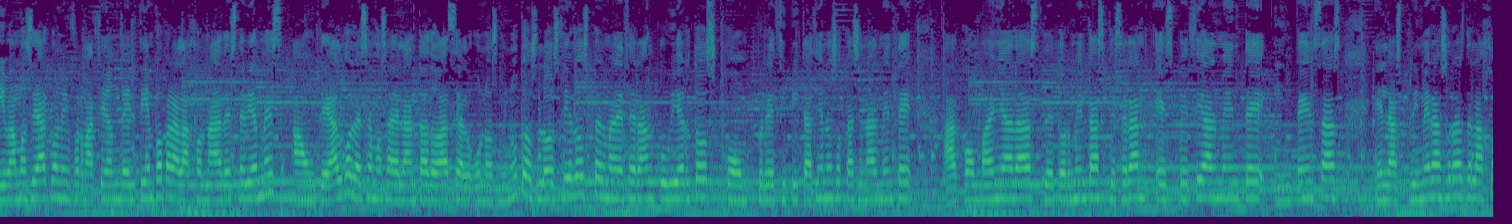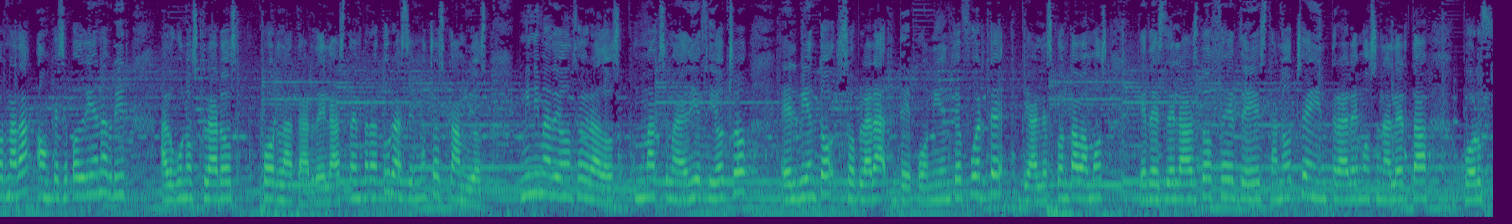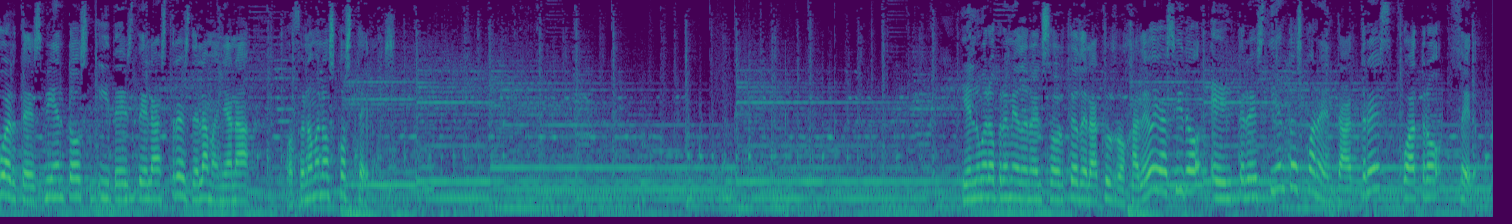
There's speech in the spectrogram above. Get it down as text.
Y vamos ya con la información del tiempo para la jornada de este viernes, aunque algo les hemos adelantado hace algunos minutos. Los cielos permanecerán cubiertos con precipitaciones ocasionalmente acompañadas de tormentas que serán especialmente intensas en las primeras horas de la jornada, aunque se podrían abrir algunos claros por la tarde. Las temperaturas sin muchos cambios, mínima de 11 grados, máxima de 18. El viento soplará de poniente fuerte. Ya les contábamos que desde las 12 de esta noche entraremos en alerta por fuertes vientos y desde las 3 de la mañana por fenómenos costeros. Y el número premiado en el sorteo de la Cruz Roja de hoy ha sido el 340-340.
